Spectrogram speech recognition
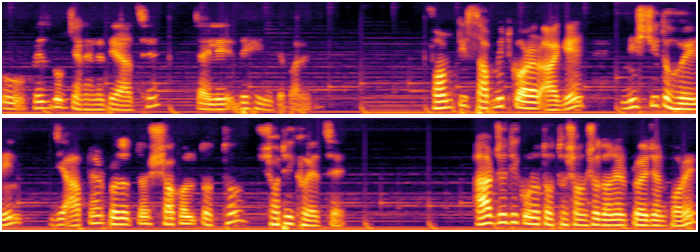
ও ফেসবুক চ্যানেলে দেওয়া আছে, চাইলে দেখে নিতে পারেন। ফর্মটি সাবমিট করার আগে নিশ্চিত হয়ে নিন যে আপনার প্রদত্ত সকল তথ্য সঠিক হয়েছে। আর যদি কোনো তথ্য সংশোধনের প্রয়োজন পড়ে,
